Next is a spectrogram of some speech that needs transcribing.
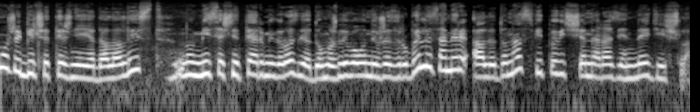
може більше тижня я дала лист. Ну, місячний термін розгляду. Можливо, вони вже зробили заміри, але до нас відповідь ще наразі не дійшла.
